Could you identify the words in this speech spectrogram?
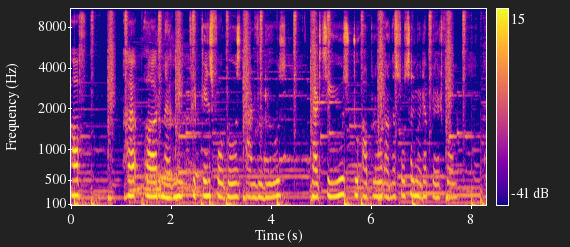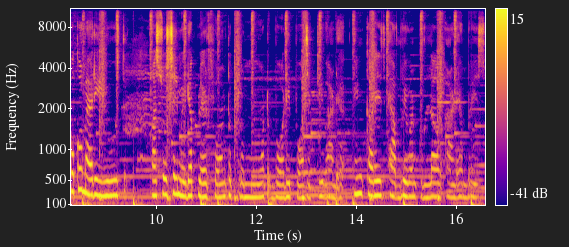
of her, her magnificent photos and videos that she used to upload on the social media platform. Coco Marie used a social media platform to promote body positive and encourage everyone to love and embrace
